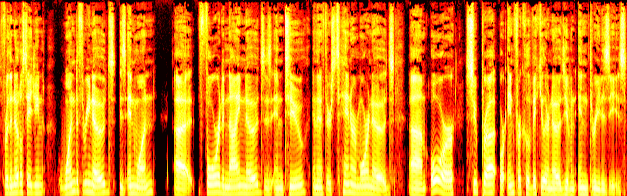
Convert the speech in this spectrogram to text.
for the nodal staging, one to three nodes is N1, uh, four to nine nodes is N2, and then if there's 10 or more nodes, um, or supra or infraclavicular nodes, you have an N3 disease.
